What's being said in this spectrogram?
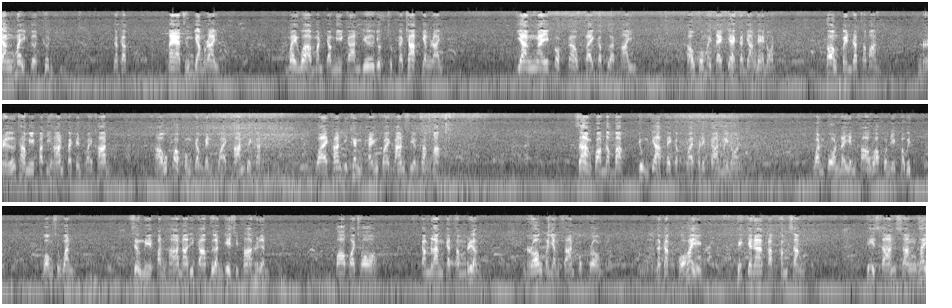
ยังไม่เกิดขึ้นนะครับ แต่ถึงอย่างไร ไม่ว่ามันจะมีการยื้อยุดฉุดกระชากอย่างไร ยังไงก็ก้าวไกลกับเพื่อไทย เขาคงไม่แตกแยกกันอย่างแน่นอน ต้องเป็นรัฐบาล หรือถ้ามีปฏิหารไปเป็นฝ่ายค้าน เขาก็คงจะเป็นฝ่ายค้านด้วยกัน ฝ่ายค้านที่เข้มแข็งฝ่ายค้านเสียงข้างมาก สร้างความลำบากยุ่งยากให้กับฝ่ายเผด็จการไม่น้อย วันก่อนได้เห็นข่าวว่าพลเอกประวิตยวงสุวรรณซึ่งมีปัญหานาฬิกาเพื่อน 25 เรือน ปปชกำลังจะทำเรื่องร้องไปยังศาลปกครองนะครับ ขอให้ พิจารณากลับคำสั่ง ที่ศาลสั่งให้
